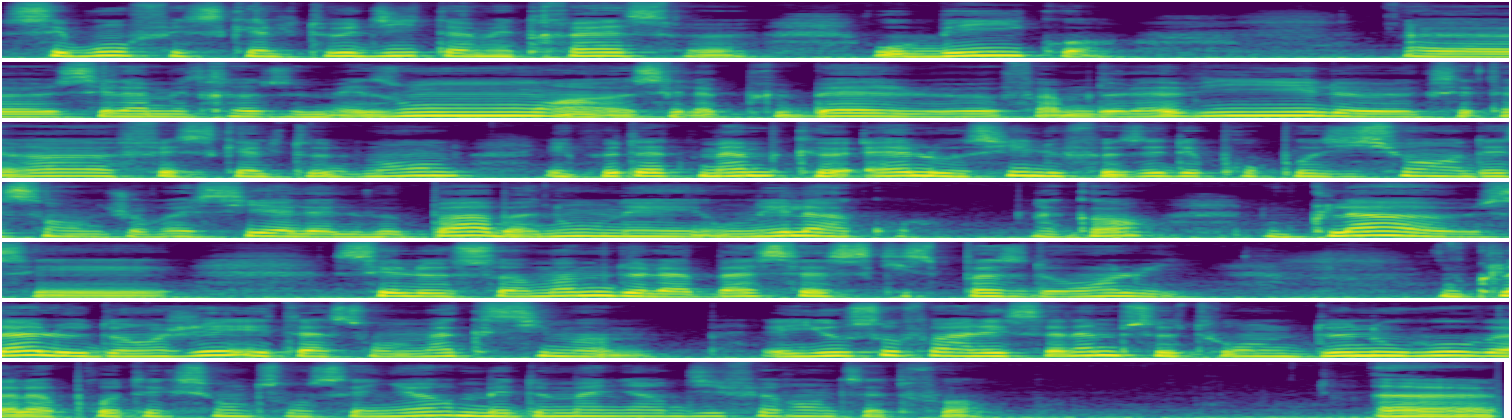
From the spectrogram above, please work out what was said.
c'est bon, fais ce qu'elle te dit, ta maîtresse, obéis quoi. Euh, c'est la maîtresse de maison, euh, c'est la plus belle euh, femme de la ville, etc. Fais ce qu'elle te demande, et peut-être même qu'elle aussi lui faisait des propositions indécentes. Genre si elle elle veut pas, bah nous on est on est là quoi, d'accord? Donc là c'est c'est le summum de la bassesse qui se passe devant lui. Donc là, le danger est à son maximum. Et Youssouf salam se tourne de nouveau vers la protection de son Seigneur, mais de manière différente cette fois. Euh,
